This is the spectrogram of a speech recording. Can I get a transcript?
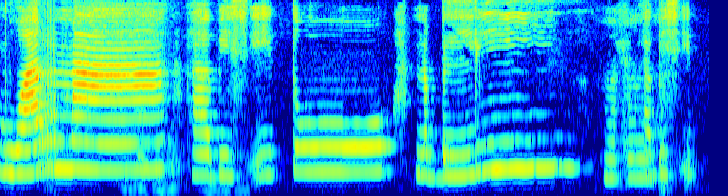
warna. Habis itu nebeli. Habis itu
